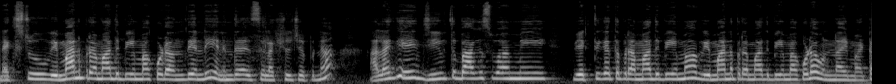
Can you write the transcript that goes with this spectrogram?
నెక్స్ట్ విమాన ప్రమాద బీమా కూడా ఉంది అండి ఎనిమిది లక్షలు చొప్పున. అలాగే జీవిత భాగస్వామి వ్యక్తిగత ప్రమాద బీమా విమాన ప్రమాద బీమా కూడా ఉన్నాయన్నమాట.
